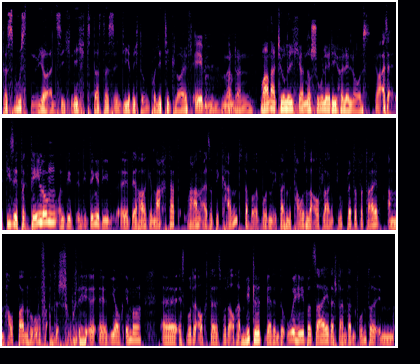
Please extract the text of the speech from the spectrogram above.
das wussten wir an sich nicht, dass das in die Richtung Politik läuft. Eben. Ne? Und dann war natürlich an der Schule die Hölle los. Ja, also diese Verfehlungen und die, die Dinge, die äh, der Herr gemacht hat, waren also bekannt. Da wurden, ich weiß nicht, tausende Auflagen Flugblätter verteilt, am Hauptbahnhof, an der Schule, äh, äh, wie auch immer. Äh, es wurde auch, da, es wurde auch ermittelt, wer denn der Urheber sei. Da stand dann drunter im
